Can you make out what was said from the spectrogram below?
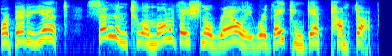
Or better yet, send them to a motivational rally where they can get pumped up.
